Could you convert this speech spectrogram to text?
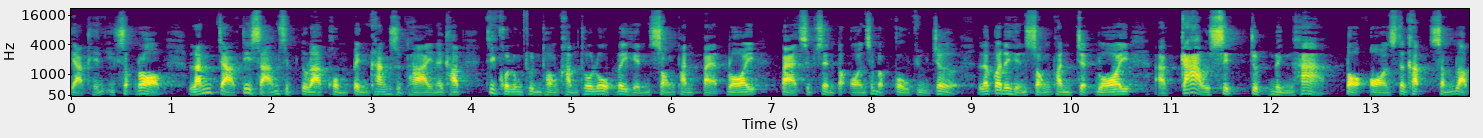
อยากเห็นอีกสักรอบ หลังจากที่ 30 ตุลาคมเป็นครั้งสุดท้ายนะครับ ที่คนลงทุนทองคำทั่วโลกได้เห็น 2,880 เซนต์ต่อออนซ์สำหรับ Gold Future แล้วก็ได้เห็น 2,790.15 ต่อออนซ์นะครับสำหรับ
